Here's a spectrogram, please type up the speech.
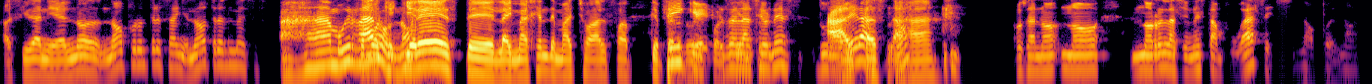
Así Daniel, no, no, fueron tres años, no, tres meses. Ajá, muy Como raro, que ¿no? quiere este, la imagen de macho alfa que Sí, que por relaciones duraderas, altas, ¿no? ajá. O sea, no, no, no relaciones tan fugaces. No, pues no.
